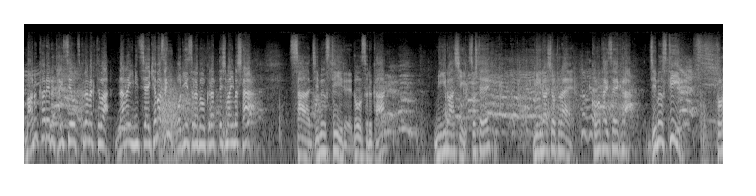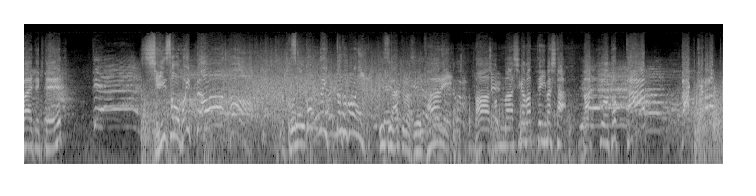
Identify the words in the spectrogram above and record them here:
免れる体勢を作らなくては長い道はいけません。ボディスラムを食らってしまいました。さあジム・スティールどうするか？右の足そして右の足を捉えこの体勢からジム・スティール捉えてきてシーソーホイップおっ突っ込んでいったところに。いつ合ってますね。はい。バートンの足が待っていました。バックを取った。バックドロップ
